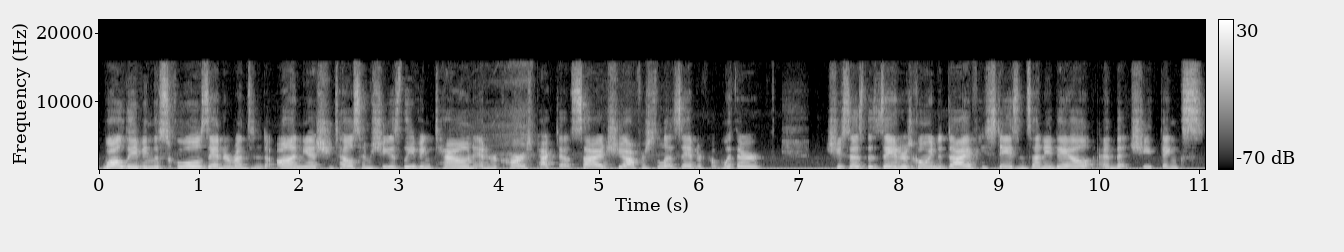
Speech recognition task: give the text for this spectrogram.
while leaving the school, Xander runs into Anya. She tells him she is leaving town and her car is packed outside. She offers to let Xander come with her. She says that Xander's going to die if he stays in Sunnydale and that she thinks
